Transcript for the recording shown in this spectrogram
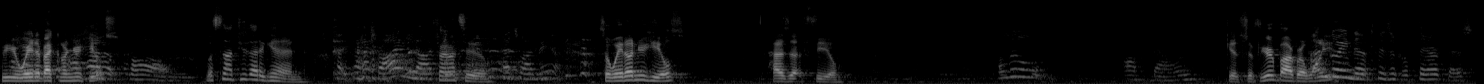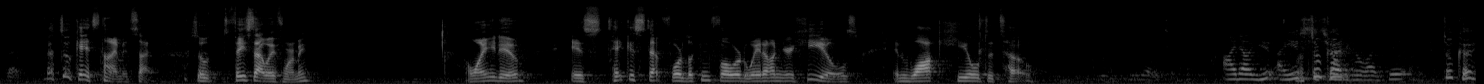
bring your I weight had back on your I had heels. a fall. Let's not do that again. I'm trying not to. Try not to. That's why I'm here. So weight on your heels. How does that feel? A little off balance. Good. So if you're Barbara, I want I'm you. going to a physical therapist, but That's okay. It's time. It's time. So face that way for me. I want you to do is take a step forward, looking forward, weight on your heels, and walk heel to toe. I know, you, I used to That's try to go like this. It's okay.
